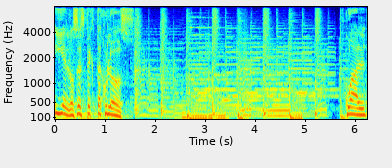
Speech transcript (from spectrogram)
Y en los espectáculos. ¿Cuál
